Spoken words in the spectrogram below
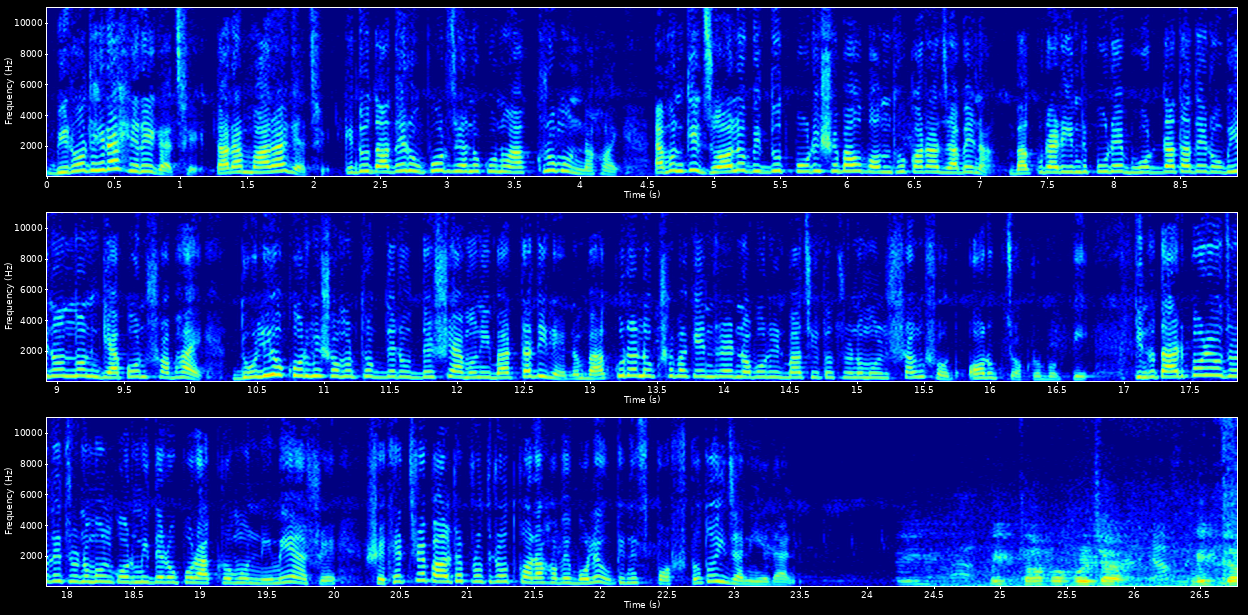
বিরোধীরা হেরে গেছে, তারা মারা গেছে, কিন্তু তাদের উপর যেন কোনো আক্রমণ না হয়। এমনকি জল ও বিদ্যুৎ পরিষেবাও বন্ধ করা যাবে না। বাঁকুড়ার ইন্দপুরে ভোটদাতাদের অভিনন্দন জ্ঞাপন সভায় দলীয় কর্মী সমর্থকদের উদ্দেশ্যে এমনই বার্তা দিলেন বাঁকুড়া লোকসভা কেন্দ্রের নবনির্বাচিত তৃণমূল সাংসদ অরূপ চক্রবর্তী। কিন্তু তারপরেও যদি তৃণমূল কর্মীদের ওপর আক্রমণ নেমে আসে, সেক্ষেত্রে পাল্টা প্রতিরোধ করা হবে বলেও তিনি স্পষ্টতই জানিয়ে দেন। মিথ্যা অপপ্রচার, মিথ্যা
